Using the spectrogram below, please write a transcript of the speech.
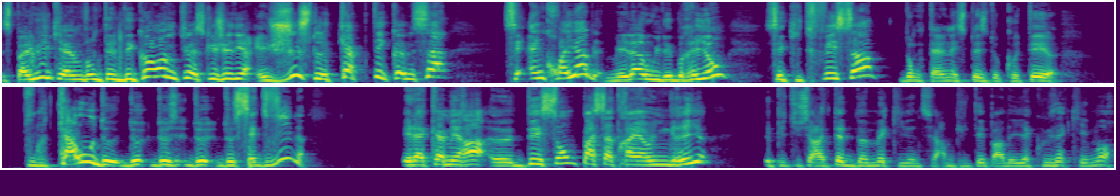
c'est pas lui qui a inventé le décorum, tu vois ce que je veux dire. Et juste le capter comme ça, c'est incroyable. Mais là où il est brillant, c'est qu'il te fait ça, donc t'as une espèce de côté, euh, tout le chaos de, de, de, de, cette ville, et la caméra euh, descend, passe à travers une grille, et puis tu sais la tête d'un mec qui vient de se faire buter par des Yakuza qui est mort.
